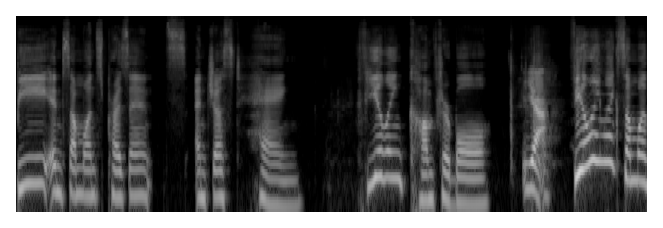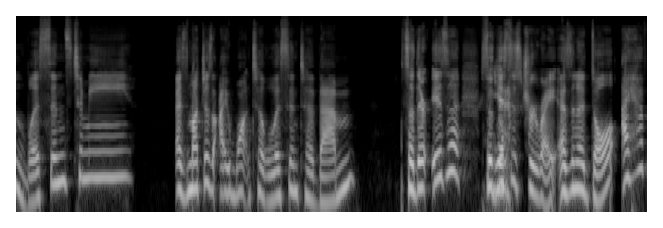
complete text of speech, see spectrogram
be in someone's and just hang, feeling comfortable. Yeah. Feeling like someone listens to me as much as I want to listen to them. So there is a so this is true, right? As an adult, I have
